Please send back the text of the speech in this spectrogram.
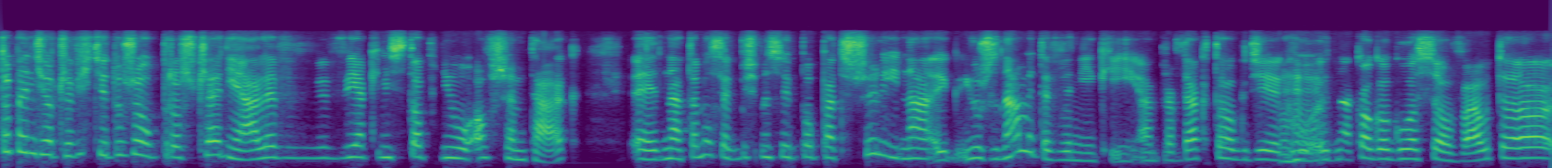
To będzie oczywiście duże uproszczenie, ale w, w jakimś stopniu owszem tak. Y, natomiast jakbyśmy sobie popatrzyli na, już znamy te wyniki, prawda, kto gdzie, mhm. na kogo głosował, to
